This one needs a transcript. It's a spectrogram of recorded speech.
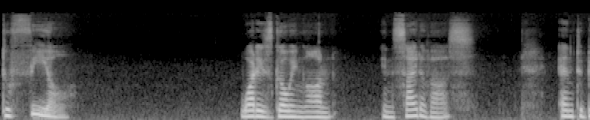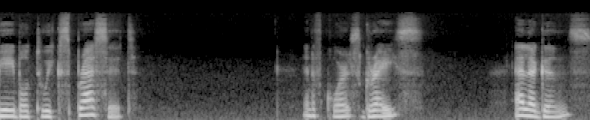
to feel what is going on inside of us and to be able to express it. And of course grace elegance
